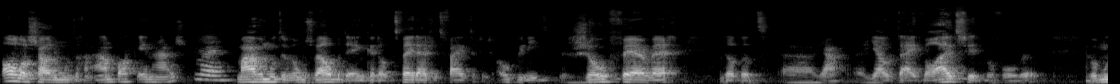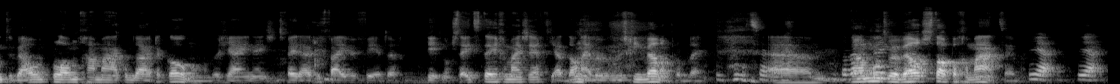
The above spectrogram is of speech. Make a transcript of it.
alles zouden moeten gaan aanpakken in huis. Nee. Maar we moeten ons wel bedenken dat 2050 is ook weer niet zo ver weg dat het eh, ja, jouw tijd wel uitzit bijvoorbeeld. We moeten wel een plan gaan maken om daar te komen. Want als jij ineens in 2045 dit nog steeds tegen mij zegt, ja, dan hebben we misschien wel een probleem. Ehm, dan moeten we wel stappen gemaakt hebben. Ja, ja.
